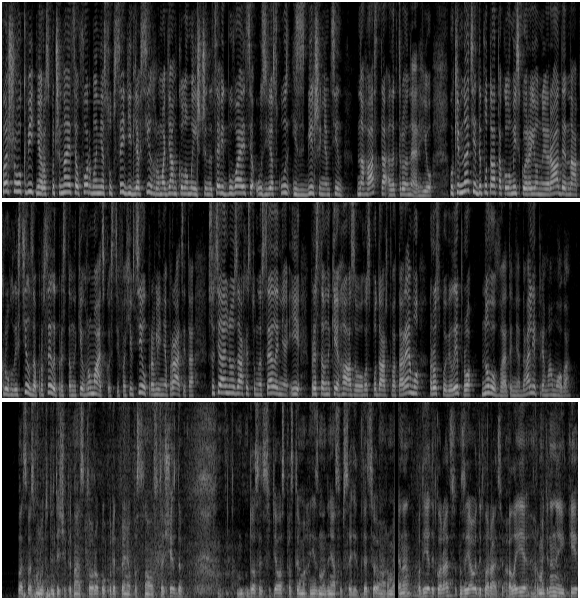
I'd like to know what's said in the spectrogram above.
З 1 квітня розпочинається оформлення субсидій для всіх громадян Коломийщини. Це відбувається у зв'язку із збільшенням цін на газ та електроенергію. У кімнаті депутата Коломийської районної ради на круглий стіл запросили представників громадськості, фахівці управління праці та соціального захисту населення і представники газового господарства та РЕМО розповіли про нововведення. Далі пряма мова. 28 лютого 2015 року уряд прийняв постанову 106, де досить суттєво спростив механізм надання субсидій. Для цього громадянин подає декларацію, заяву декларацію, але є громадянини, які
